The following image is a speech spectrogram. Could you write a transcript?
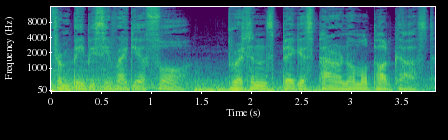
From BBC Radio 4, Britain's biggest paranormal podcast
